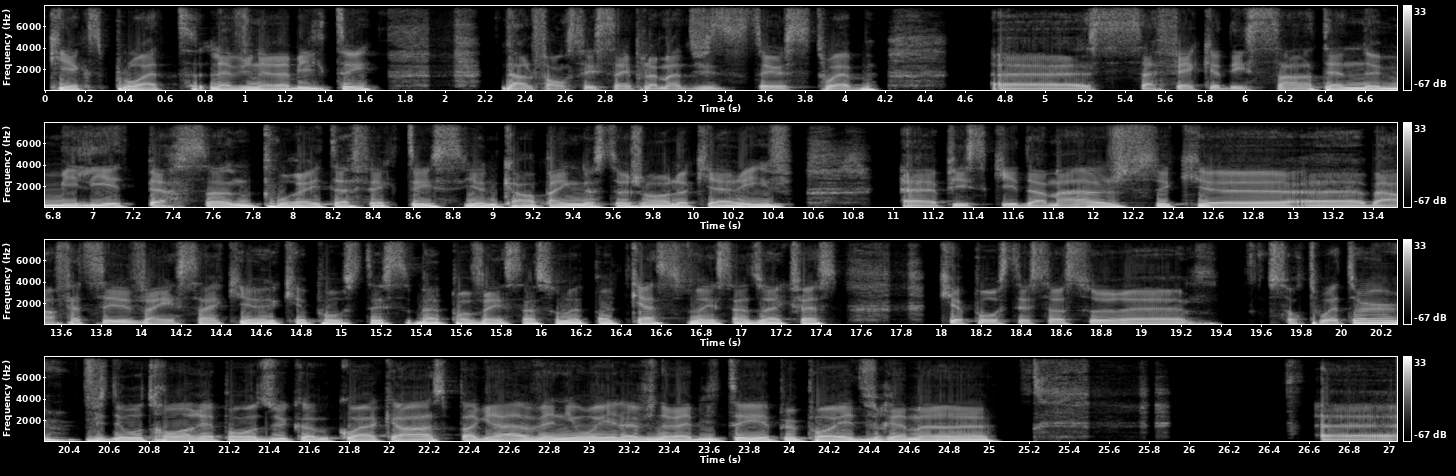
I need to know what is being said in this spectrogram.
qui exploite la vulnérabilité. Dans le fond, c'est simplement de visiter un site web. Euh, ça fait que des centaines de milliers de personnes pourraient être affectées s'il y a une campagne de ce genre-là qui arrive. Euh, puis ce qui est dommage, c'est que, ben, en fait, c'est Vincent qui a, posté ça. Ben, pas Vincent sur notre podcast, Vincent du Hackfest, qui a posté ça sur, sur Twitter, Vidéotron a répondu comme quoi, ah, c'est pas grave, anyway, la vulnérabilité ne peut pas être vraiment euh,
